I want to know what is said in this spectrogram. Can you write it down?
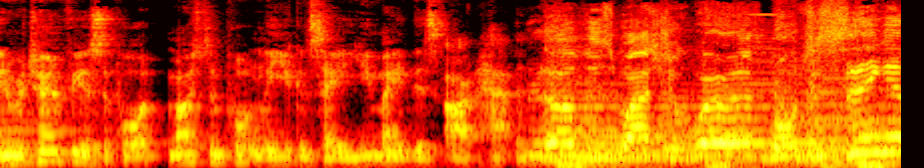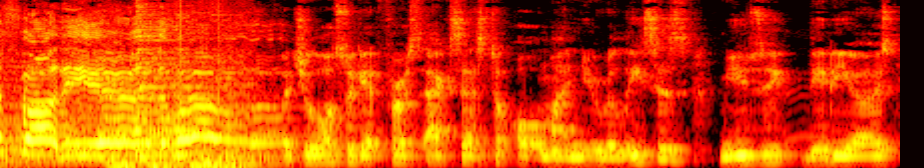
In return for your support, most importantly, you can say you made this art happen. Love is what you're worth, won't you sing it for the earth? But you'll also get first access to all my new releases, music, videos,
